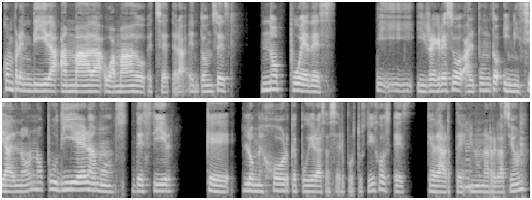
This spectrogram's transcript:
comprendida, amada o amado, etc. Entonces, no puedes, y, y, regreso al punto inicial, ¿no? No pudiéramos decir que lo mejor que pudieras hacer por tus hijos es quedarte en una relación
